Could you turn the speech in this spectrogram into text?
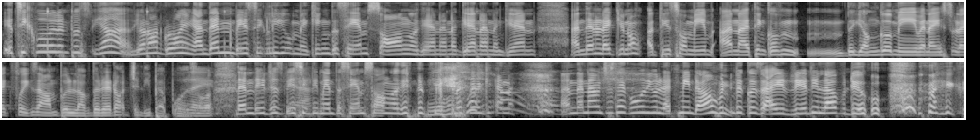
it's equivalent to yeah you're not growing and then basically you're making the same song again and again and again and then like you know at least for me and i think of the younger me when i used to like for example love the red hot chili peppers or, Right. then they just basically made the same song again and again and again and then i'm just like oh you let me down because i really loved you like,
